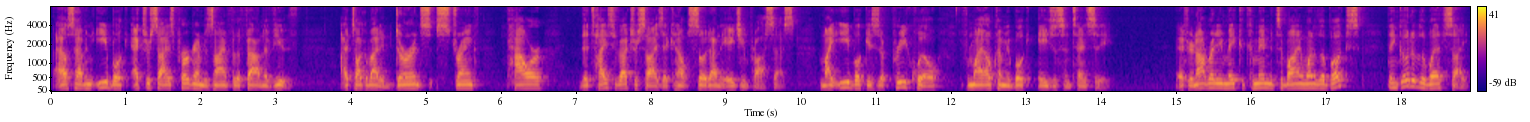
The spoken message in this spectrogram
I also have an ebook, Exercise Program Design for the Fountain of Youth. I talk about endurance, strength, power, the types of exercise that can help slow down the aging process. My ebook is a prequel for my upcoming book, Ageless Intensity. If you're not ready to make a commitment to buying one of the books, then go to the website,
